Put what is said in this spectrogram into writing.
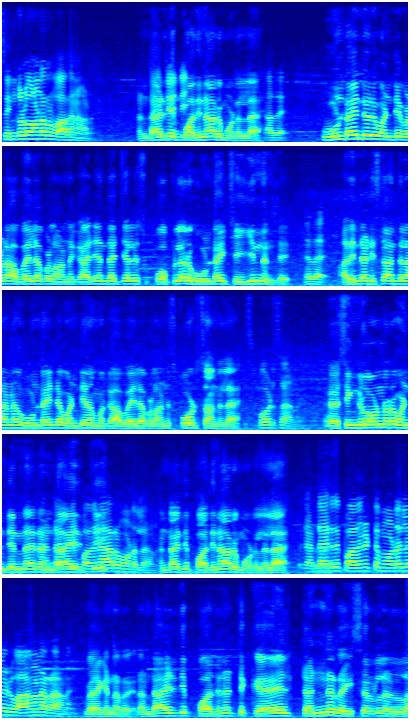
സിംഗിൾ ഓണർ വാഹനമാണ്. രണ്ടായിരത്തി പതിനാറ് മോഡൽ അല്ലേ? അതെ. ഹൂണ്ടായിന്റെ ഒരു വണ്ടി ഇവിടെ അവൈലബിൾ ആണ്. കാര്യം എന്താ വെച്ചാൽ പോപ്പുലർ ഹൂണ്ടായി ചെയ്യുന്നുണ്ട്. അതിന്റെ അടിസ്ഥാനത്തിലാണ് ഹൂണ്ടായിന്റെ വണ്ടി നമുക്ക് അവൈലബിൾ ആണ്. സ്പോർട്സ് ആണ് അല്ലേ? സ്പോർട്സ് ആണ്. സിംഗിൾ ഓണർ വണ്ടി തന്നെ രണ്ടായിരത്തി രണ്ടായിരത്തി പതിനാറ് മോഡൽ അല്ലേ? രണ്ടായിരത്തി പതിനെട്ട് മോഡൽ ഒരു വാഗണറാണ് വാഗനർ രണ്ടായിരത്തി പതിനെട്ട് കെ എൽ ടെൻ റൈസറിലുള്ള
